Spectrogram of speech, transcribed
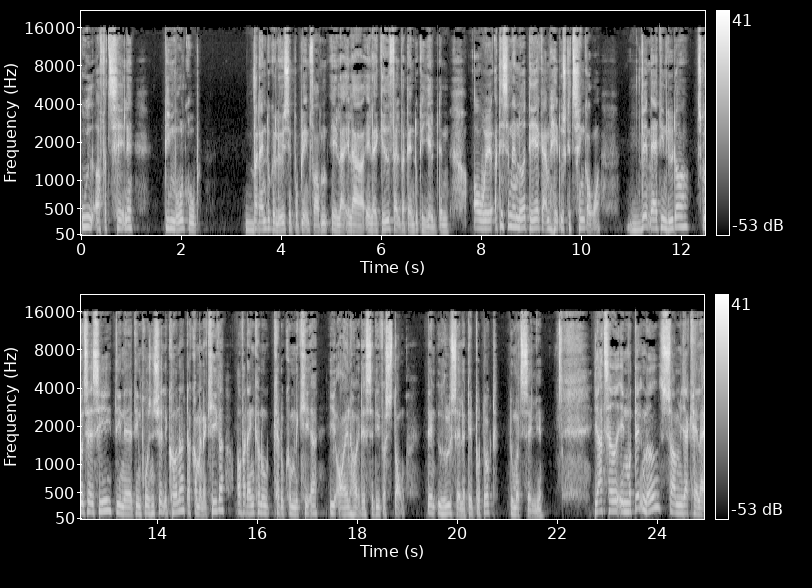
ud og fortælle din målgruppe, hvordan du kan løse et problem for dem, eller, eller, eller i givet fald, hvordan du kan hjælpe dem. Og, øh, og det er simpelthen noget af det, jeg gerne vil have, du skal tænke over. Hvem er dine lyttere, skulle jeg til at sige, dine, øh, dine potentielle kunder, der kommer ind og kigger, og hvordan kan du, kan du kommunikere i øjenhøjde, så de forstår den ydelse eller det produkt, du måtte sælge. Jeg har taget en model med, som jeg kalder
